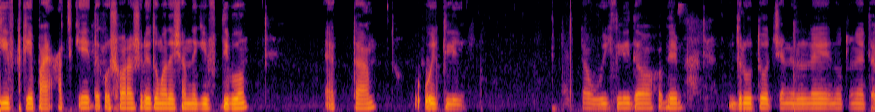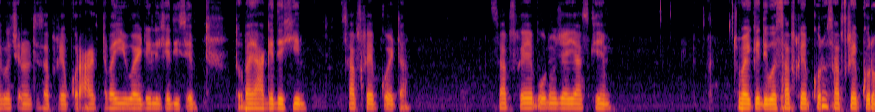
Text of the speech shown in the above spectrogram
গিফট কে পায়। আজকে দেখো সরাসরি তোমাদের সামনে গিফট দিব। একটা উইকলি একটা উইকলি দেওয়া হবে। দ্রুত চ্যানেলে নতুন হয়ে থাকলে চ্যানেলটা সাবস্ক্রাইব করো। আরেকটা ভাই ইউআইডি লিখে দিছে। তো ভাই আগে দেখি সাবস্ক্রাইব কয়টা? সাবস্ক্রাইব অনুযায়ী আজকে সবাইকে দিব সাবস্ক্রাইব করো সাবস্ক্রাইব করো।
